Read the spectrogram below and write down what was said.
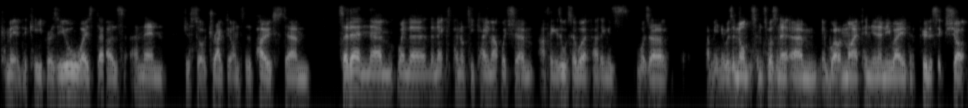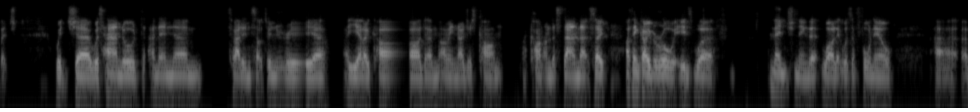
committed the keeper as he always does, and then just sort of dragged it onto the post. Um, so then, um, when the the next penalty came up, which um, I think is also worth adding, is was a, I mean, it was a nonsense, wasn't it? Um, well, in my opinion, anyway, the Pulisic shot, which which uh, was handled, and then um, to add insult to injury, uh, a yellow card. Um, I mean, I just can't I can't understand that. So I think overall, it is worth mentioning that while it was a four 0 uh, a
